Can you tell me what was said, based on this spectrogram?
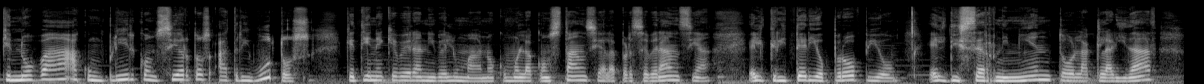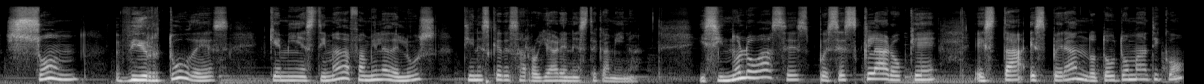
que no va a cumplir con ciertos atributos que tiene que ver a nivel humano, como la constancia, la perseverancia, el criterio propio, el discernimiento, la claridad, son virtudes que mi estimada familia de luz tienes que desarrollar en este camino. Y si no lo haces, pues es claro que está esperando tu automático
